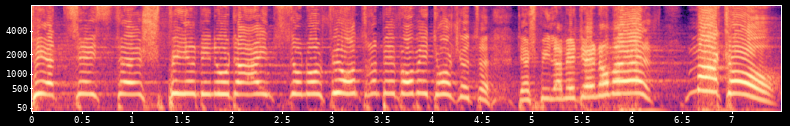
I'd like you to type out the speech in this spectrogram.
Vierzigste Spielminute 1 zu 0 für unseren BVB-Torschütze. Der Spieler mit der Nummer 11, Marco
